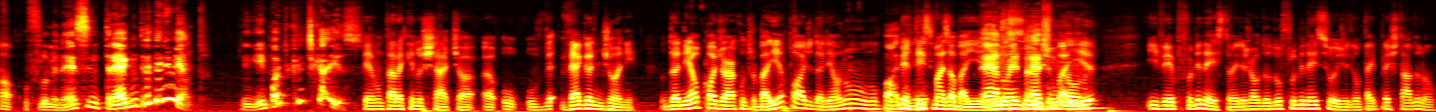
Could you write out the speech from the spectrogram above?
Ó. O Fluminense entrega entretenimento. Ninguém pode criticar isso. Perguntaram aqui no chat, ó. O, o Ve- Vegan Johnny. O Daniel pode jogar contra o Bahia? Pode. O Daniel não, não Pode, pertence ele- mais ao Bahia. É, ele não é empréstimo, não, Bahia né? E veio pro Fluminense. Então ele é jogador do Fluminense hoje. Ele não tá emprestado, não.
